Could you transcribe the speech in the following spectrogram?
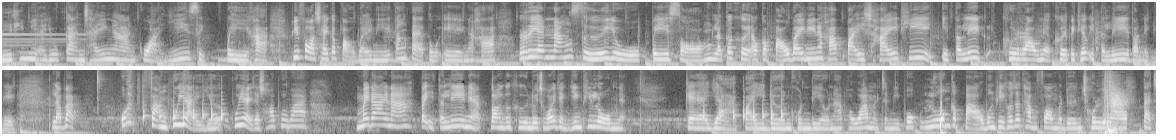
นี้ที่มีอายุการใช้งานกว่า 20 ปีค่ะ พี่ฟอร์ใช้กระเป๋าใบนี้ตั้งแต่ตัวเองนะคะ เรียนหนังสืออยู่ปี 2 แล้วก็เคยเอากระเป๋าใบนี้นะคะ ไปใช้ที่อิตาลีคือเราเนี่ยเคยไปเที่ยวอิตาลีตอนเด็กๆ แล้วแบบโอ๊ยฟังผู้ใหญ่เยอะ ผู้ใหญ่จะชอบพูดว่าไม่ได้นะ ไปอิตาลีเนี่ยตอนกลางคืนโดยเฉพาะอย่างยิ่งที่โรมเนี่ยแกอย่าไปเดินคนเดียวนะ เพราะว่ามันจะมีพวกล้วงกระเป๋าบางทีเขาจะทำฟอร์มมาเดินชนเรา แต่จ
